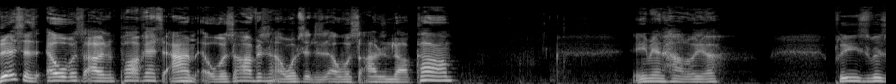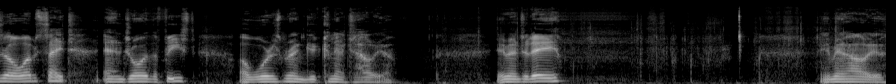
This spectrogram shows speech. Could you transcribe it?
This is Elvis Iverson Podcast. I'm Elvis Iverson. Our website is elvisiverson.com. Amen. Hallelujah. Please visit our website and enjoy the feast of Word Spirit and get connected. Hallelujah. Amen. Today, Amen. Hallelujah.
